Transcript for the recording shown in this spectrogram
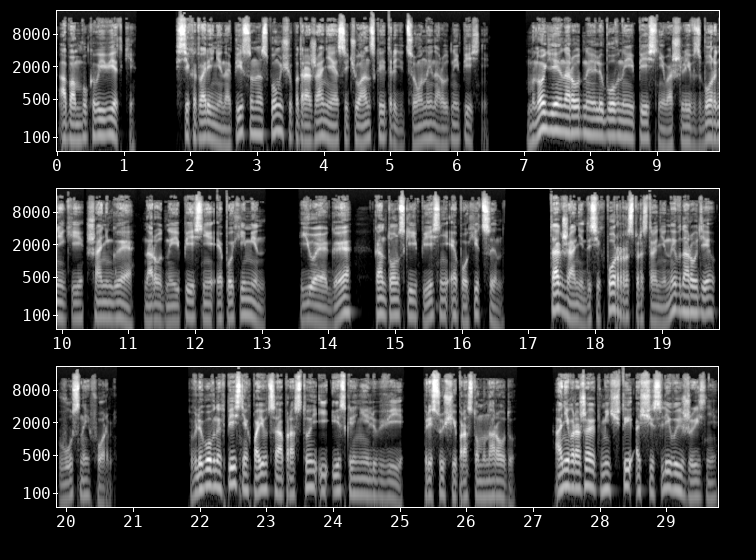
о бамбуковой ветке». Стихотворение написано с помощью подражания сычуанской традиционной народной песни. Многие народные любовные песни вошли в сборники Шаньгэ «Народные песни эпохи Мин», Юэгэ «Кантонские песни эпохи Цин». Также они до сих пор распространены в народе в устной форме. В любовных песнях поется о простой и искренней любви, присущей простому народу. Они выражают мечты о счастливой жизни,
